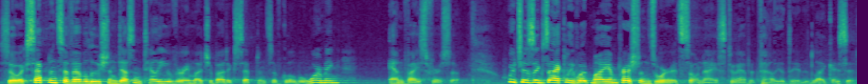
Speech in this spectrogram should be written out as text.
So, acceptance of evolution doesn't tell you very much about acceptance of global warming, and vice versa which is exactly what my impressions were. It's so nice to have it validated, like I said.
